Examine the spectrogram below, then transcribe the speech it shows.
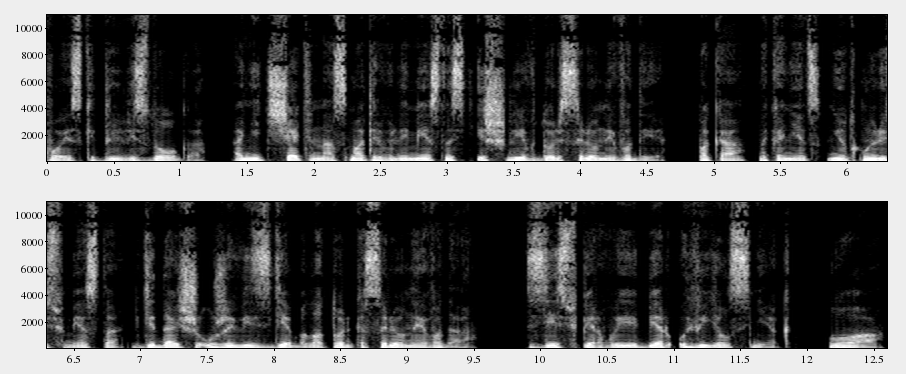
Поиски длились долго. Они тщательно осматривали местность и шли вдоль соленой воды, пока, наконец, не уткнулись в место, где дальше уже везде была только соленая вода. Здесь впервые Бер увидел снег, луа,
